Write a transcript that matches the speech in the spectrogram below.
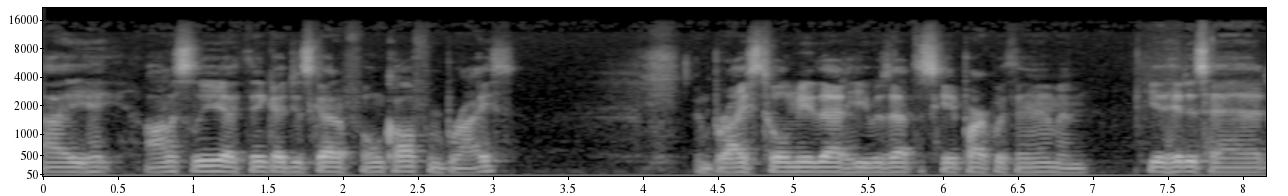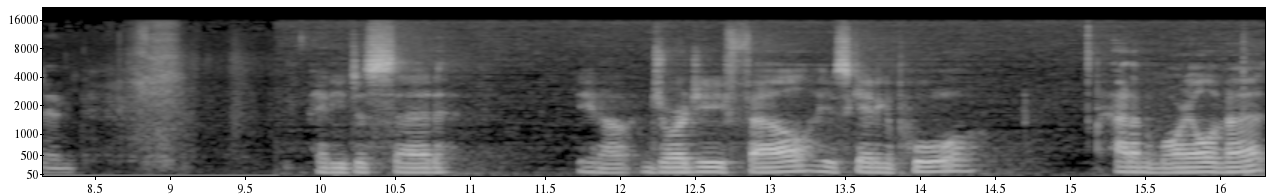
I honestly, I think I just got a phone call from Bryce, and Bryce told me that he was at the skate park with him, and he had hit his head, and and he just said, you know, Georgie fell. He was skating a pool at a memorial event,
